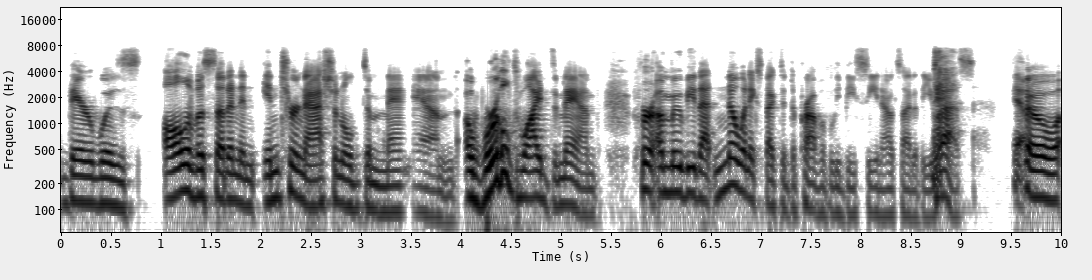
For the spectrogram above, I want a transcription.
there was all of a sudden an international demand, a worldwide demand for a movie that no one expected to probably be seen outside of the U.S. Yeah. So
